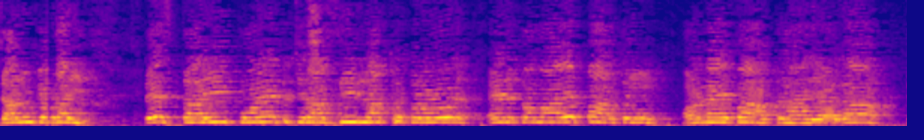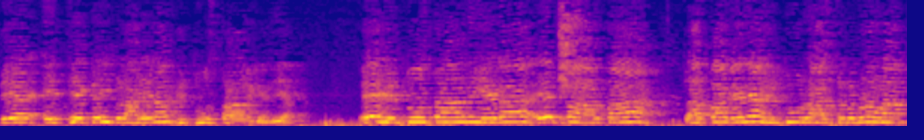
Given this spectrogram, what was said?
ਜਾਨੂੰ ਕਿ ਪੜਾਈ ਤੇ 27.84 ਲੱਖ ਕਰੋੜ ਇਨਕਮ ਆਏ ਭਾਰਤ ਨੂੰ। ਹੁਣ ਮੈਂ ਇਹ ਭਾਰਤ ਨਾਂ ਲਿਆਗਾ ਤੇ ਇੱਥੇ ਕਈ ਬੁਲਾਰੇ ਨਾ ਹਿੰਦੁਸਤਾਨ ਕਹਿੰਦੇ ਆ। ਇਹ ਹਿੰਦੁਸਤਾਨ ਨਹੀਂ ਹੈਗਾ, ਇਹ ਭਾਰਤ ਆ। ਆਪਾਂ ਕਹਿੰਦੇ ਆ ਹਿੰਦੂ ਰਾਸ਼ਟਰ ਬਣਾਉਣਾ।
